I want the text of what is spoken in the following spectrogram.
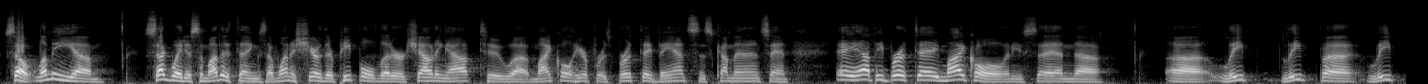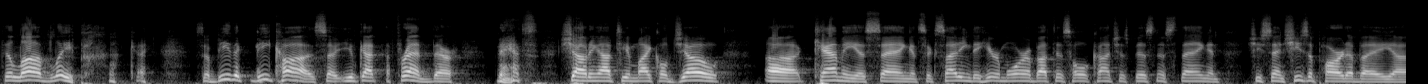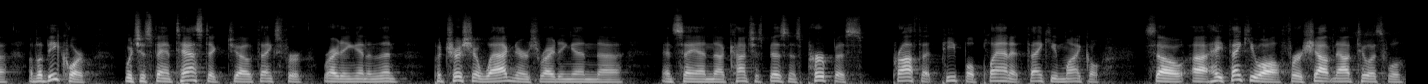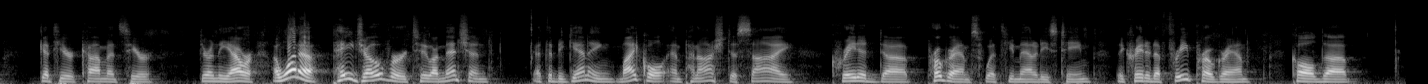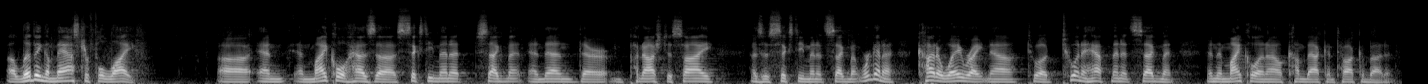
So let me um, segue to some other things I want to share. There are people that are shouting out to Michael here for his birthday. Vance is coming in and saying, Hey, happy birthday, Michael. And he's saying, uh, leap, leap, uh, leap the love, leap. okay, so be the be cause. So you've got a friend there, Vance, shouting out to you, Michael. Joe, uh, Cami is saying it's exciting to hear more about this whole conscious business thing, and she's saying she's a part of a uh, of a B Corp, which is fantastic. Joe, thanks for writing in, and then Patricia Wagner's writing in uh, and saying uh, conscious business, purpose, profit, people, planet. Thank you, Michael. So, uh, hey, thank you all for shouting out to us. We'll get to your comments here during the hour. I want to page over to, I mentioned at the beginning, Michael and Panache Desai created uh, programs with Humanity's Team. They created a free program called uh, uh Living a Masterful Life. Uh, and, and Michael has a 60 minute segment, and then their Panache Desai has a 60 minute segment. We're going to cut away right now to a two and a half minute segment and then Michael and I will come back and talk about it.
